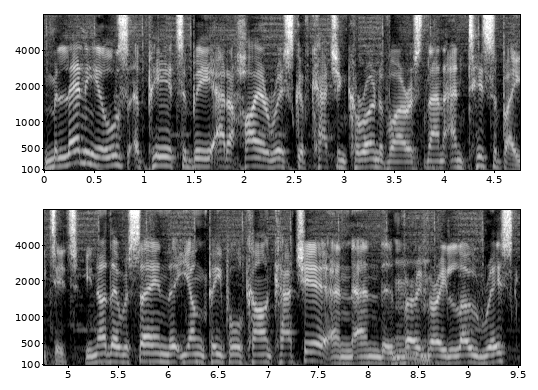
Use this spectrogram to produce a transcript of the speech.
Millennials appear to be at a higher risk of catching coronavirus than anticipated. You know, they were saying that young people can't catch it and, and very, hmm. very low risk.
